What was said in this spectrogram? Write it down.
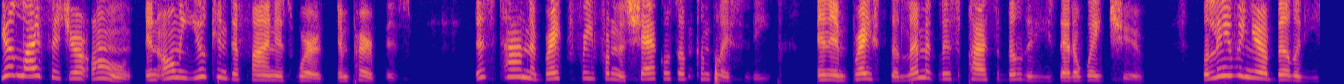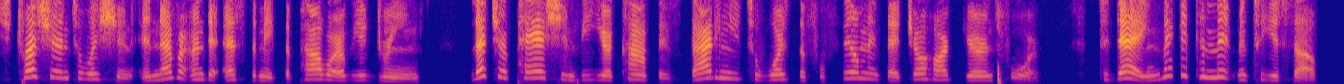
Your life is your own, and only you can define its worth and purpose. It's time to break free from the shackles of complicity and embrace the limitless possibilities that await you. Believe in your abilities, trust your intuition, and never underestimate the power of your dreams. Let your passion be your compass, guiding you towards the fulfillment that your heart yearns for. Today, make a commitment to yourself.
